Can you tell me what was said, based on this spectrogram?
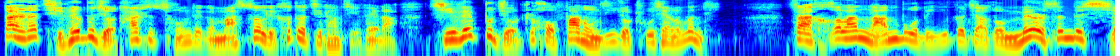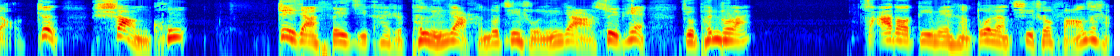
但是它起飞不久，它是从这个马斯里克特机场起飞的。起飞不久之后，发动机就出现了问题。在荷兰南部的一个叫做梅尔森的小镇上空，这架飞机开始喷零件，很多金属零件碎片就喷出来，砸到地面上多辆汽车房子上，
